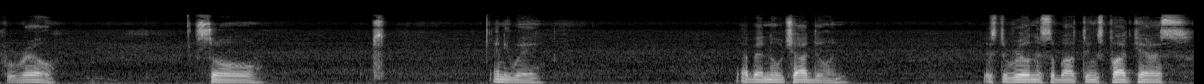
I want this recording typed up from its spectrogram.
For real. So, anyway, I better know what y'all doing. It's the Realness About Things podcast.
